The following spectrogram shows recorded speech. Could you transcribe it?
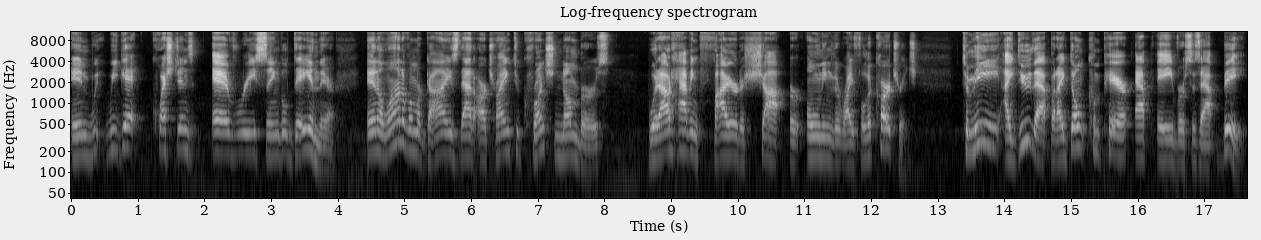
and we, we get questions every single day in there. And a lot of them are guys that are trying to crunch numbers without having fired a shot or owning the rifle or cartridge. To me, I do that, but I don't compare app A versus app B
